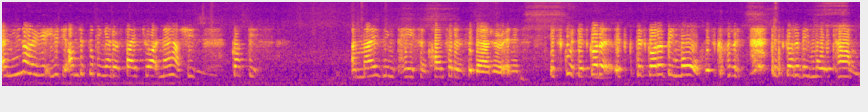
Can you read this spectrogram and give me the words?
and you know, you, you, I'm just looking at her face right now. She's got this amazing peace and confidence about her, and it's it's good. There's got to there's got to be more. There's got to there's got to be more to come.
